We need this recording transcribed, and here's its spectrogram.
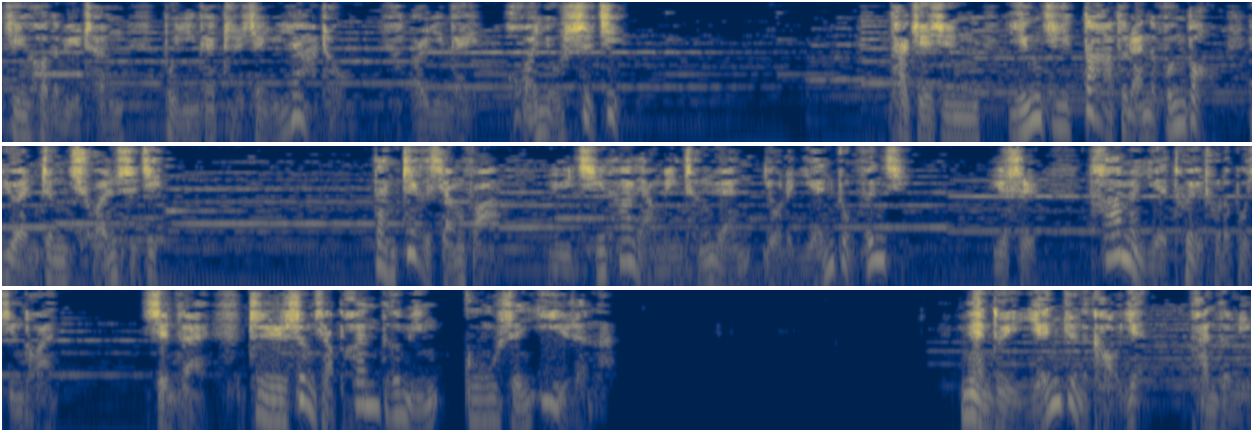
今后的旅程不应该只限于亚洲，而应该环游世界。他决心迎击大自然的风暴，远征全世界。但这个想法与其他两名成员有了严重分歧，于是他们也退出了步行团。现在只剩下潘德明孤身一人了。面对严峻的考验，潘德明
